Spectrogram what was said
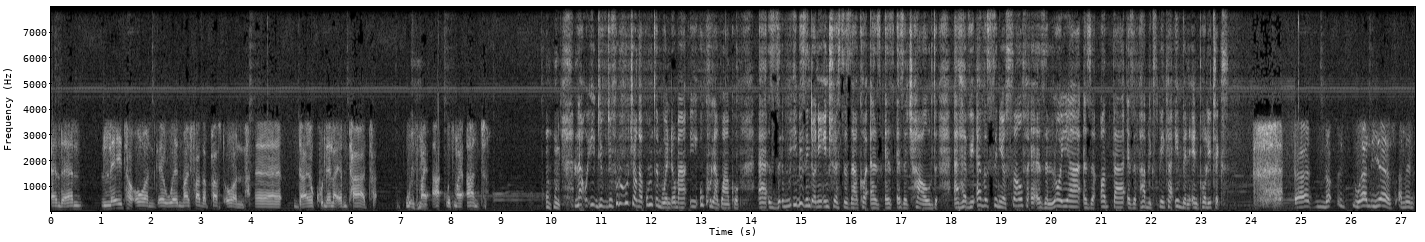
And then later on ke when my father passed on uh ndayokhulela emthatha with my with my aunt now i- ndif- ndifuna ujonga kumcimbi wento yoba ukhula kwakho uh, zi- ibizintoni ii-interests zakho as, a child. Uh, have you ever seen yourself as a lawyer as an author as a public speaker even in politics? Uh no well yes. I mean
